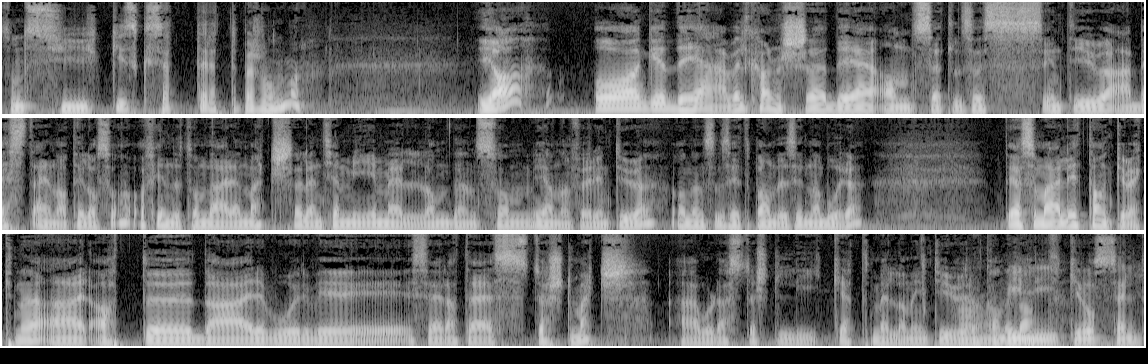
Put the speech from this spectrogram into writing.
sånn psykisk sett rette personen, da. Ja, og det er vel kanskje det ansettelsesintervjuet er best egnet til også. Å finne ut om det er en match eller en kjemi mellom den som gjennomfører intervjuet og den som sitter på andre siden av bordet. Det som er litt tankevekkende, er at uh, der hvor vi ser at det er størst match, er hvor det er størst likhet mellom intervjuer og kandidat. Vi liker oss selv.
